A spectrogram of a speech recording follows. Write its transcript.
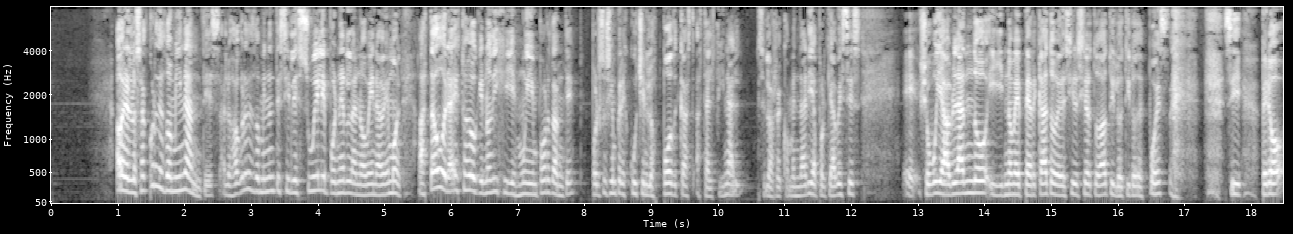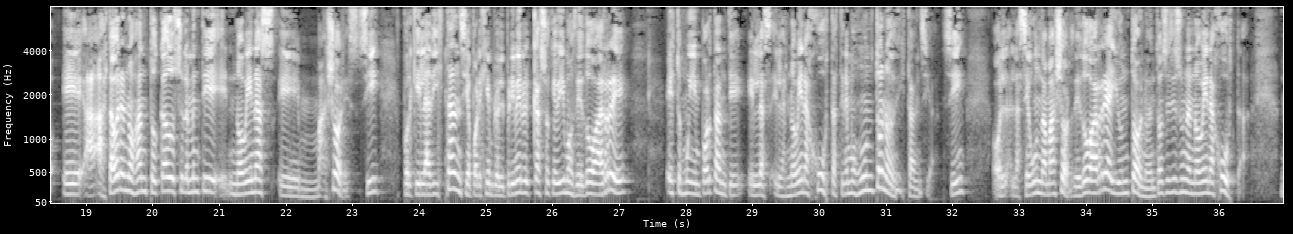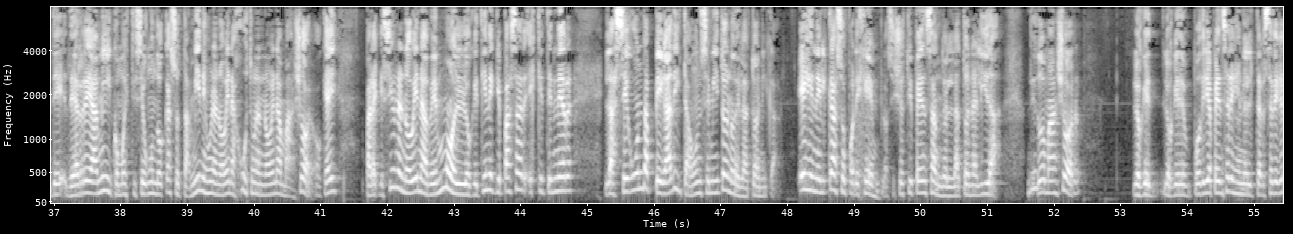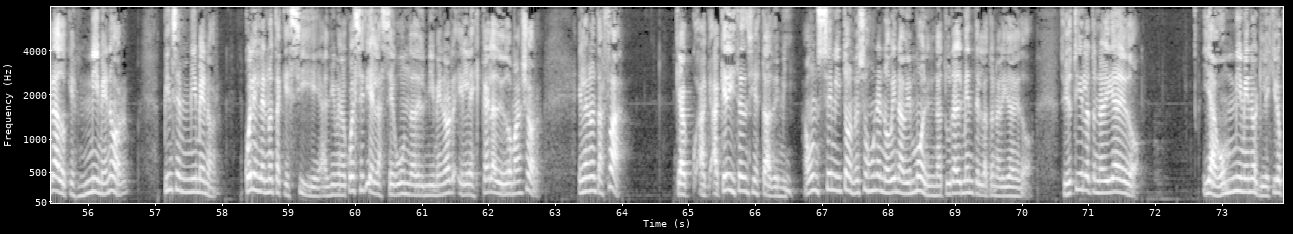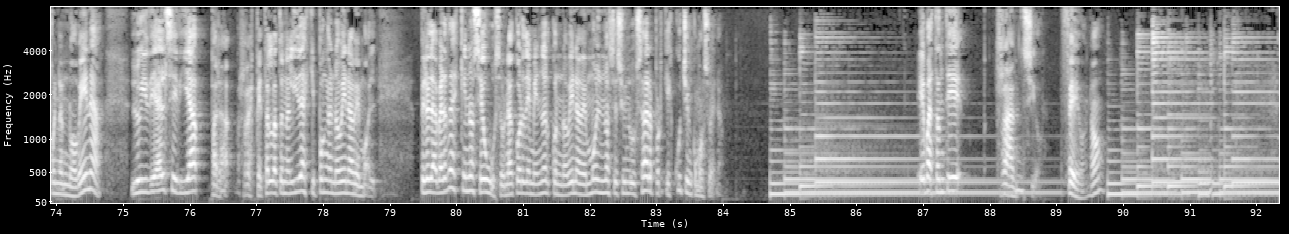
Ahora, los acordes dominantes, a los acordes dominantes se les suele poner la novena bemol. Hasta ahora, esto es algo que no dije y es muy importante, por eso siempre escuchen los podcasts hasta el final, se los recomendaría porque a veces eh, yo voy hablando y no me percato de decir cierto dato y lo tiro después. sí, pero eh, hasta ahora nos han tocado solamente novenas eh, mayores, ¿sí? Porque la distancia, por ejemplo, el primer caso que vimos de Do a Re, esto es muy importante, en las, en las novenas justas tenemos un tono de distancia, ¿sí? O la, segunda mayor, de Do a Re hay un tono, entonces es una novena justa. De, de Re a Mi, como este segundo caso, también es una novena justa, una novena mayor, ¿ok? para que sea una novena bemol, lo que tiene que pasar es que tener la segunda pegadita un semitono de la tónica. Es en el caso, por ejemplo, si yo estoy pensando en la tonalidad de Do mayor, lo que, lo que podría pensar es en el tercer grado, que es Mi menor. Piensa en Mi menor. ¿Cuál es la nota que sigue al Mi menor? ¿Cuál sería la segunda del Mi menor en la escala de Do mayor? Es la nota Fa. Que a, qué distancia está de Mi? A un semitono. Eso es una novena bemol naturalmente en la tonalidad de Do. Si yo estoy en la tonalidad de Do y hago un Mi menor y le quiero poner novena, lo ideal sería, para respetar la tonalidad, es que ponga novena bemol. Pero la verdad es que no se usa. Un acorde menor con novena bemol no se suele usar porque escuchen cómo suena. Es bastante rancio, feo, ¿no?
